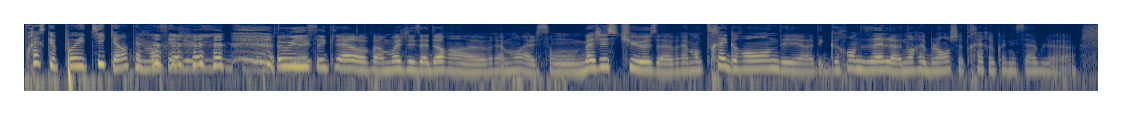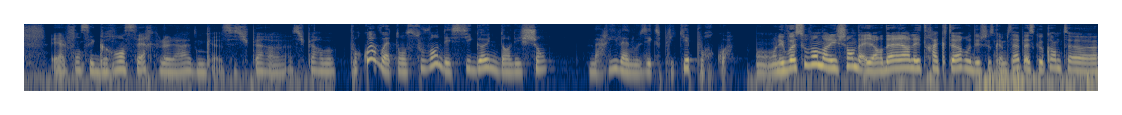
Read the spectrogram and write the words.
presque poétique, hein, tellement c'est joli. Oui, c'est clair. Enfin, moi, je les adore. hein, vraiment, elles sont majestueuses, vraiment très grandes et euh, des grandes ailes noires et blanches, très reconnaissables. euh, et elles font ces grands cercles là, donc euh, c'est super, euh, super beau. Pourquoi voit-on souvent des cigognes dans les champs? Marie va nous expliquer pourquoi. On les voit souvent dans les champs d'ailleurs, derrière les tracteurs ou des choses comme ça, parce que quand euh,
